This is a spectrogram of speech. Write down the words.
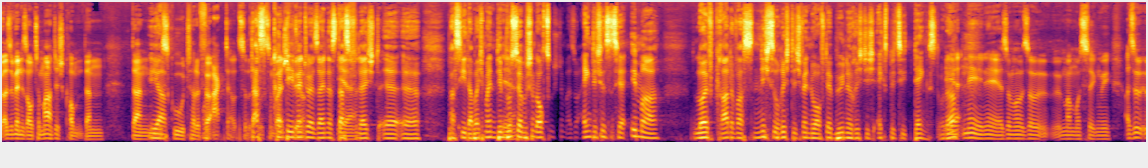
zu, also wenn es automatisch kommt, dann, dann Ja. ist gut, oder für Act-Outs oder Das so zum könnte Beispiel. eventuell sein, dass das Ja. vielleicht äh, äh, passiert. Aber ich meine, dem Ja. wirst du ja bestimmt auch zustimmen. Also eigentlich ist es ja immer, läuft gerade was nicht so richtig, wenn du auf der Bühne richtig explizit denkst, oder? Ja, nee, nee, also man, so, man muss irgendwie, also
